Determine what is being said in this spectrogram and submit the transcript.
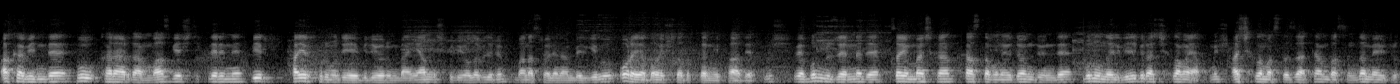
akabinde bu karardan vazgeçtiklerini bir hayır kurumu diye biliyorum ben, yanlış biliyor olabilirim. Bana söylenen bilgi bu. Oraya bağışladıklarını ifade etmiş ve bunun üzerine de Sayın Başkan Kastamonu'ya döndüğünde bununla ilgili bir açıklama yapmış. Açıklaması da zaten basında mevcut.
